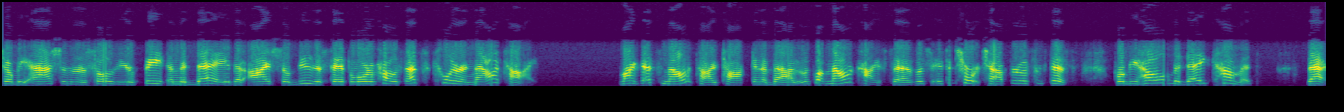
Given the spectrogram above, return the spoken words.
shall be ashes in the soles of your feet in the day that I shall do this, saith the Lord of hosts. That's clear in Malachi. Mike, that's Malachi talking about it. Look what Malachi says. It's, it's a short chapter. Look at this. For behold, the day cometh that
